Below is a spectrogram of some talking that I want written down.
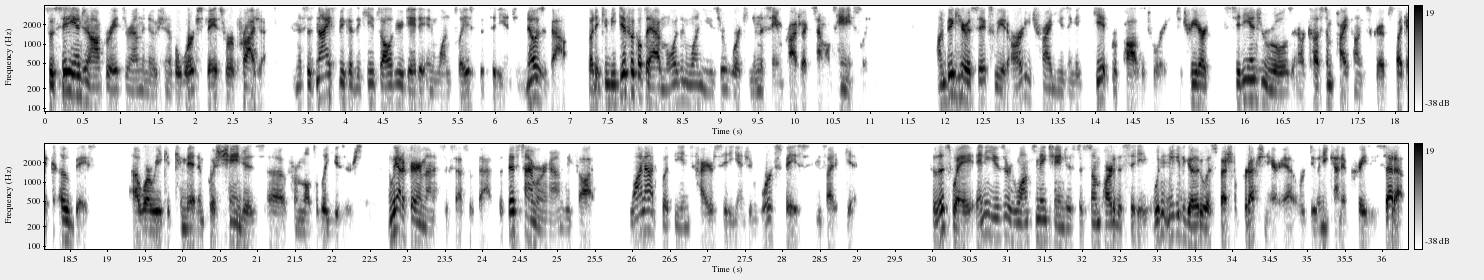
So City Engine operates around the notion of a workspace or a project. And this is nice because it keeps all of your data in one place that City Engine knows about, but it can be difficult to have more than one user working in the same project simultaneously. On Big Hero 6, we had already tried using a Git repository to treat our city engine rules in our custom Python scripts like a code base uh, where we could commit and push changes uh, from multiple users. And we had a fair amount of success with that. But this time around, we thought, why not put the entire City Engine workspace inside of Git? So this way, any user who wants to make changes to some part of the city wouldn't need to go to a special production area or do any kind of crazy setup.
